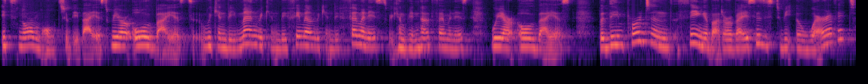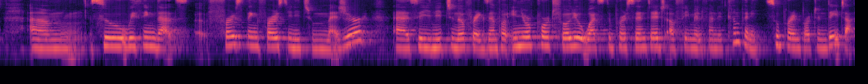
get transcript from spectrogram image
it's normal to be biased. We are all biased. We can be men, we can be female, we can be feminists, we can be not feminist. We are all biased. But the important thing about our biases is to be aware of it. Um, so we think that first thing first, you need to measure. Uh, so you need to know, for example, in your portfolio, what's the percentage of female-funded company? Super important data.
